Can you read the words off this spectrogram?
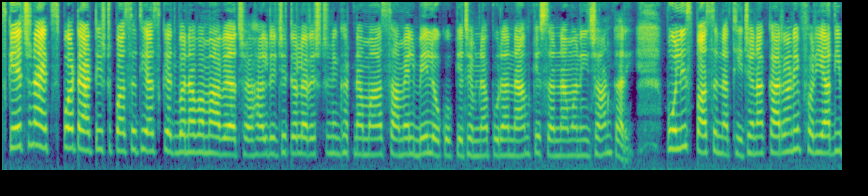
સ્કેચના એક્સપર્ટ આર્ટિસ્ટ પાસેથી આ સ્કેચ બનાવવામાં આવ્યા છે. હાલ ડિજિટલ અરેસ્ટની ઘટનામાં સામેલ બે લોકો કે જેમના પૂરા નામ કે સરનામાની જાણકારી પોલીસ પાસે નથી. જેના કારણે ફરિયાદી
